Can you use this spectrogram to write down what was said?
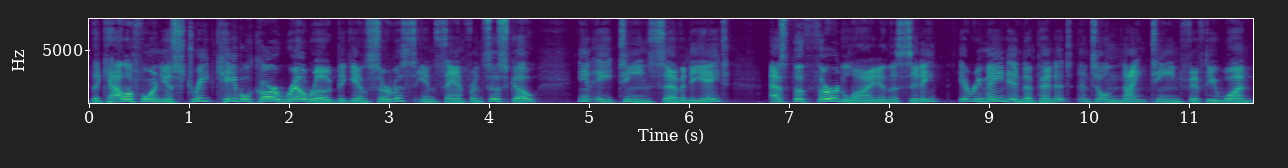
The California Street Cable Car Railroad begins service in San Francisco in 1878. As the third line in the city, it remained independent until 1951.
